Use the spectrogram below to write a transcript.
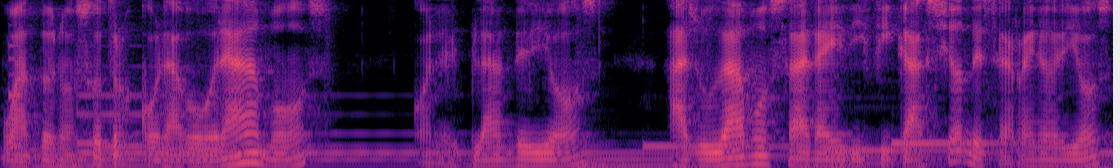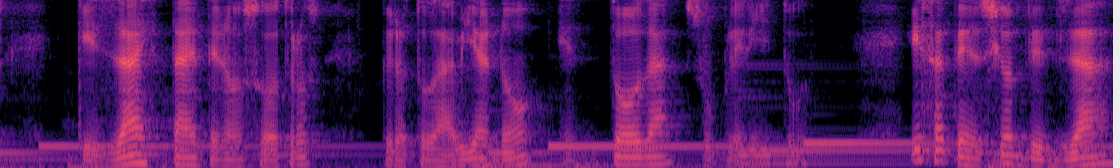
Cuando nosotros colaboramos con el plan de Dios, ayudamos a la edificación de ese reino de Dios que ya está entre nosotros, pero todavía no en toda su plenitud. Esa tensión del ya,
